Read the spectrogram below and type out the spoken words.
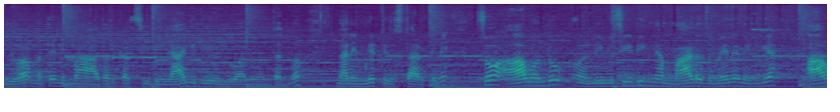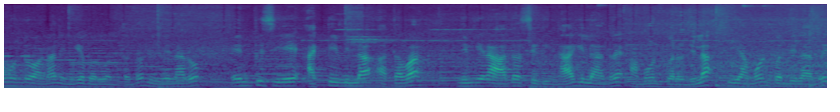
ಇಲ್ವಾ, ಮತ್ತು ನಿಮ್ಮ ಆಧಾರ್ ಕಾರ್ಡ್ ಸೀಡಿಂಗ್ ಆಗಿದೆಯೋ ಇಲ್ವೋ ಅನ್ನುವಂಥದ್ದು ನಾನು ನಿಮಗೆ ತಿಳಿಸ್ತಾ ಇರ್ತೀನಿ. ಸೊ ಆ ಒಂದು ನೀವು ಸೀಡಿಂಗ್ನ ಮಾಡಿದ ಮೇಲೆ ನಿಮಗೆ ಆ ಒಂದು ಹಣ ನಿಮಗೆ ಬರುವಂಥದ್ದು. ನೀವೇನಾದ್ರು N P C A active ಇಲ್ಲ ಅಥವಾ ನಿಮಗೇನೋ ಆಧಾರ್ ಸೀಡಿಂಗ್ ಆಗಿಲ್ಲ ಅಂದರೆ ಅಮೌಂಟ್ ಬರೋದಿಲ್ಲ. ಈ ಅಮೌಂಟ್ ಬಂದಿಲ್ಲ ಅಂದರೆ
